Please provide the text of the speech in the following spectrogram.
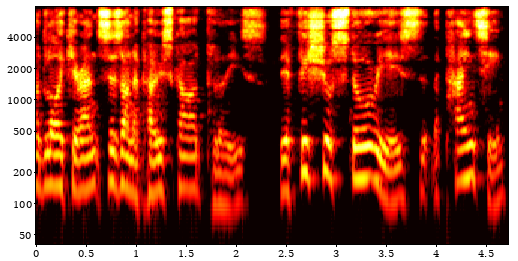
I'd like your answers on a postcard, please. The official story is that the painting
